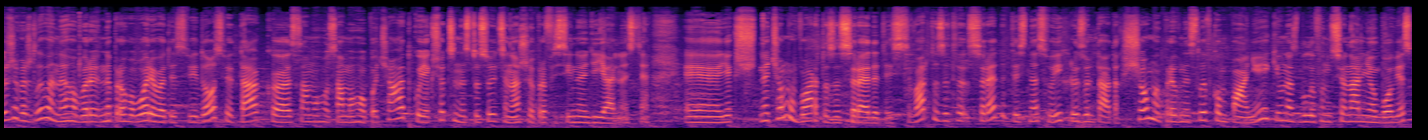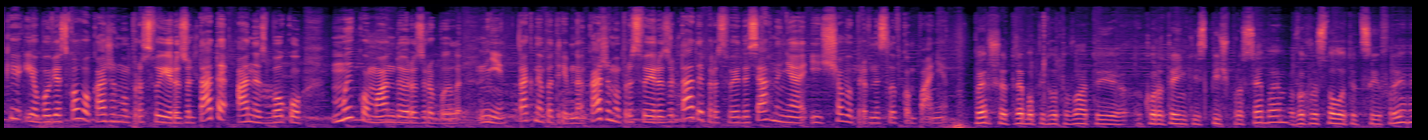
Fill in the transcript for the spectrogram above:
Дуже важливо не говори, не проговорювати свій досвід так е, з самого самого початку, якщо це не стосується нашої професійної діяльності. Е, якщо на чому варто зосередитись? Варто зосередитись на своїх результатах, що ми привнесли в компанію, які у нас були функціональні обов'язки, і обов'язково кажемо про свої результати, а не з боку ми командою розробили. Ні, так не потрібно. Кажемо про свої результати, про свої досягнення і що ви привнесли в компанію. Перше, треба підготувати коротенький спіч про себе, використовувати цифри,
